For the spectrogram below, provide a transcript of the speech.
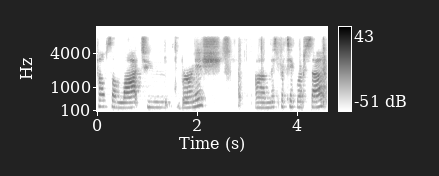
helps a lot to burnish um, this particular stuff.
